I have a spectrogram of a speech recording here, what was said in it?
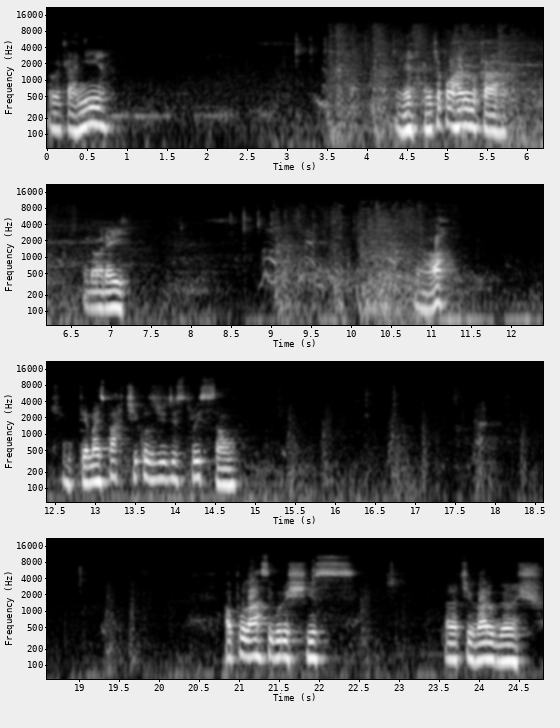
Olha a carninha. É, mete a porrada no carro. Adorei. Ó. Tinha que ter mais partículas de destruição. Ao pular, segura o X para ativar o gancho.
